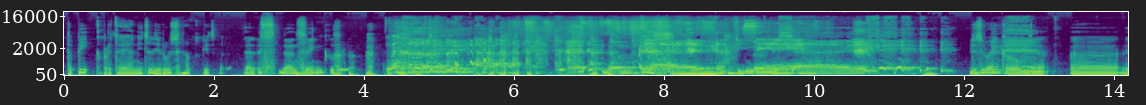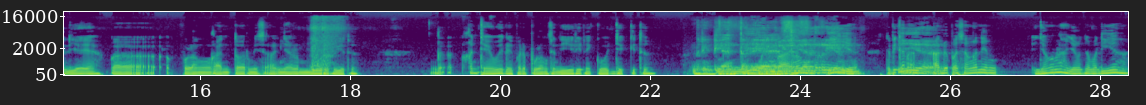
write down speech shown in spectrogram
Tapi kepercayaan itu dirusak gitu dan, dan selingkuh. don't cry Don't be shy Justru Aing kalau misalnya eh ini dia ya eh, pulang kantor misalnya lembur gitu. Nggak kan cewek daripada pulang sendiri naik gojek gitu. Mending diantar ya Mending Bareng, iya. Tapi kan Iya. ada pasangan yang janganlah jangan sama dia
